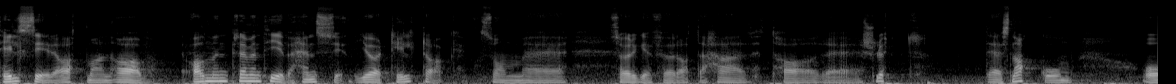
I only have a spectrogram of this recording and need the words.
tilsier at man av allmennpreventive hensyn gjør tiltak som eh, sørge for at det her tar slutt. Det er snakk om å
